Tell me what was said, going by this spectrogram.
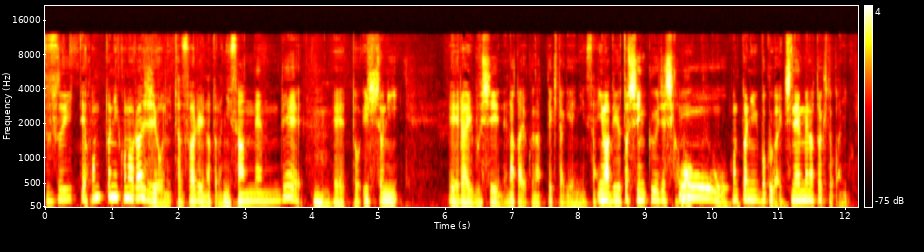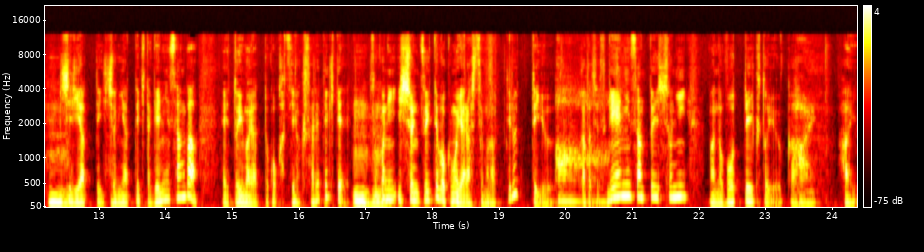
続いて本当にこのラジオに携われるようになったのは23年で、うん。えー、と一緒に、えーライブシーンで仲良くなってきた芸人さん。今で言うと真空ジェシカもお本当に僕が1年目の時とかにうん。知り合って一緒にやってきた芸人さんが、えー、と今やっとこう活躍されてきて、うんうん。そこに一緒について僕もやらせてもらってるっていう形です。芸人さんと一緒に、まあ、登っていくというか、はい。はい、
